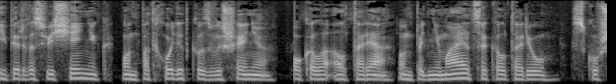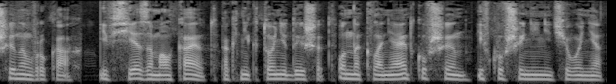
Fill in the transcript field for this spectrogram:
И первосвященник, он подходит к возвышению около алтаря, он поднимается к алтарю с кувшином в руках. И все замолкают, как никто не дышит. Он наклоняет кувшин, и в кувшине ничего нет.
